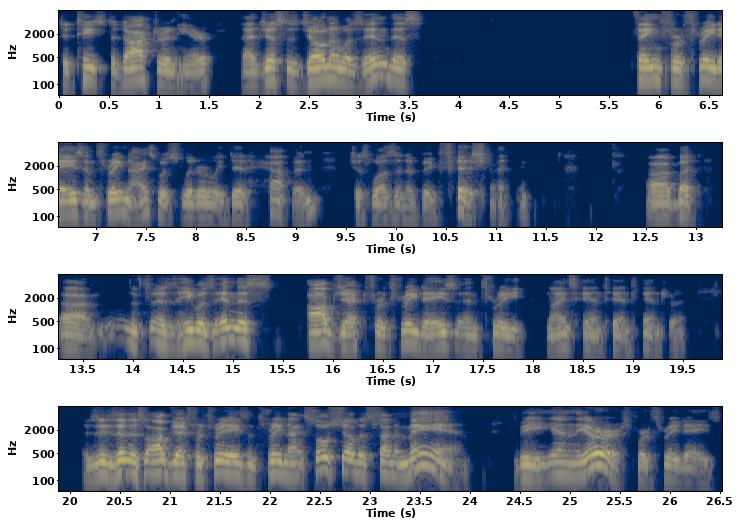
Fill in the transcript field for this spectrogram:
to teach the doctrine here that just as Jonah was in this thing for three days and three nights, which literally did happen, just wasn't a big fish. Uh, but um, as he was in this object for three days and three nights, hint, hint, hint, right? As he's in this object for three days and three nights, so shall the Son of Man be in the earth for three days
